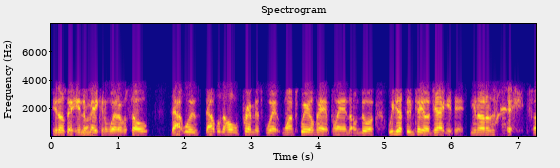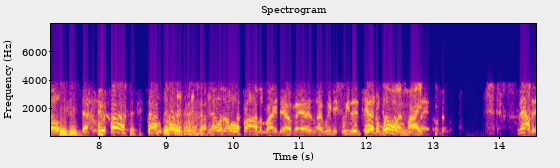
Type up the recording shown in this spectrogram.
You know, what I'm saying in the making or whatever. So that was that was the whole premise what 112 had planned on doing. We just didn't tell Jackie that. You know what I'm saying? So that was that was the whole that was the whole problem right there, man. It's like we we didn't tell Good them going, Mike. Listen,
